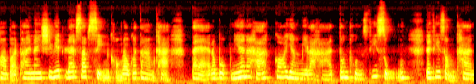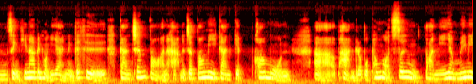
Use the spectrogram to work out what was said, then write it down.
ความปลอดภัยในชีวิตและทรัพย์สินของเราก็ตามค่ะ แต่ระบบเนี้ยนะคะก็ยังมีราคาต้นทุนที่สูง และที่สำคัญสิ่งที่น่าเป็นห่วงอีกอย่างหนึ่งก็คือ การเชื่อมต่อนะคะ มันจะต้องมีการเก็บ ข้อมูลผ่านระบบทั้งหมด ซึ่งตอนนี้ยังไม่มี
